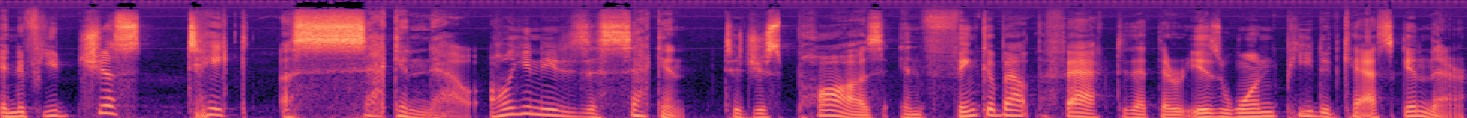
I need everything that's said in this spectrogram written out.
And if you just take a second now, all you need is a second to just pause and think about the fact that there is one peated cask in there.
